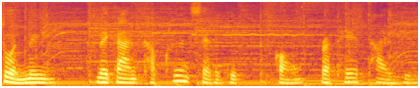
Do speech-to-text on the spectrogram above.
ส่วนหนึ่งในการขับเคลื่อนเศรษฐกิจของประเทศไทยด้วย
